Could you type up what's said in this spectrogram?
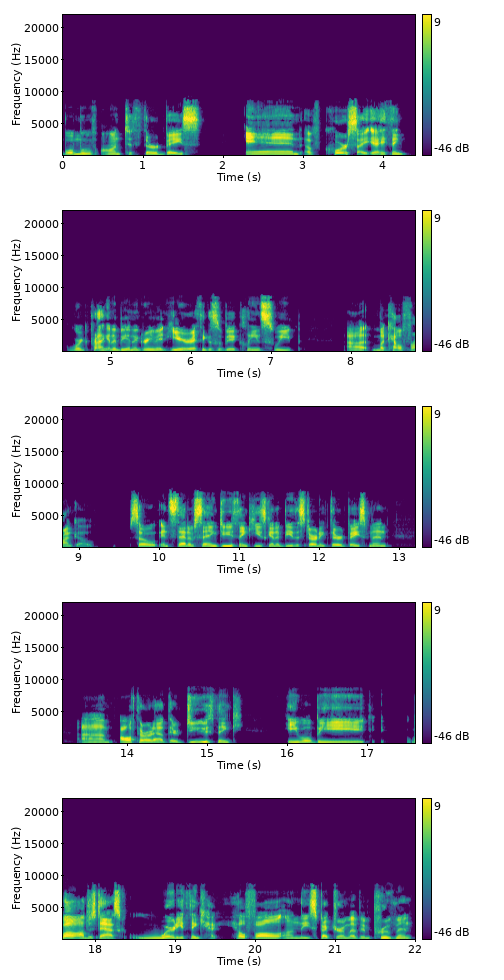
we'll move on to third base. And of course, I, I think we're probably going to be in agreement here. I think this will be a clean sweep. Uh, Maikel Franco. So instead of saying, do you think he's going to be the starting third baseman? Um, I'll throw it out there. Do you think he will be? Well, I'll just ask, where do you think he'll fall on the spectrum of improvement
